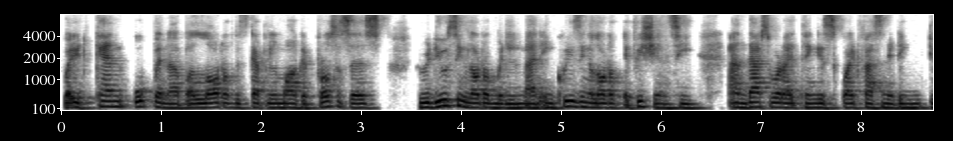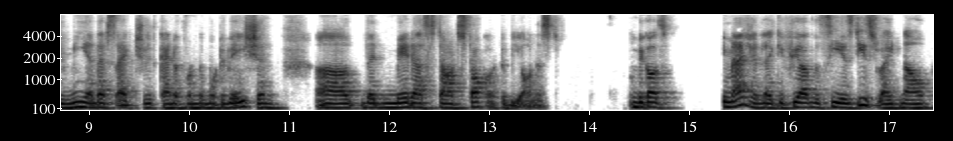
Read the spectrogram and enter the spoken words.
where it can open up a lot of these capital market processes, reducing a lot of middleman, increasing a lot of efficiency. And that's what I think is quite fascinating to me. And that's actually kind of one of the motivation uh, that made us start Stokr, to be honest. Because imagine like if you have the CSDs right now,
